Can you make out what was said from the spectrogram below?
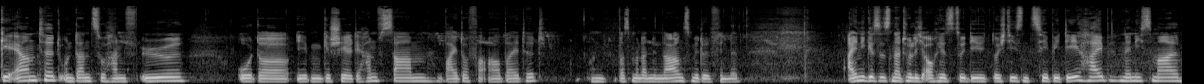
geerntet und dann zu Hanföl oder eben geschälte Hanfsamen weiterverarbeitet und was man dann im Nahrungsmittel findet. Einiges ist natürlich auch jetzt durch, die, durch diesen CBD-Hype, nenne ich es mal,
